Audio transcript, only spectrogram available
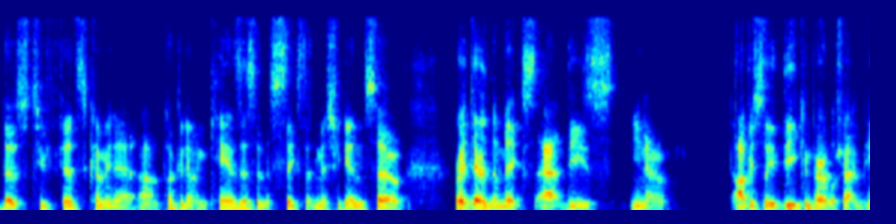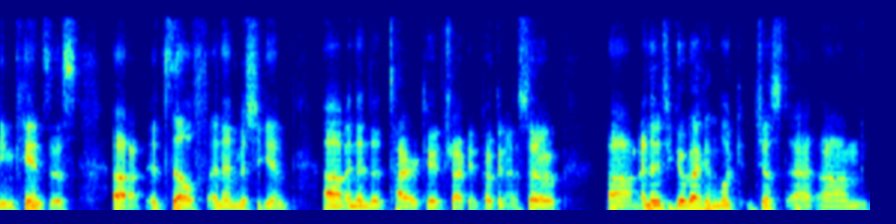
Those two fifths coming at um, Pocono in Kansas and the 6th at Michigan. So right there in the mix at these, you know, obviously the comparable track being Kansas uh, itself, and then Michigan, um, and then the tire code track in Pocono. So, um, and then if you go back and look just at um,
